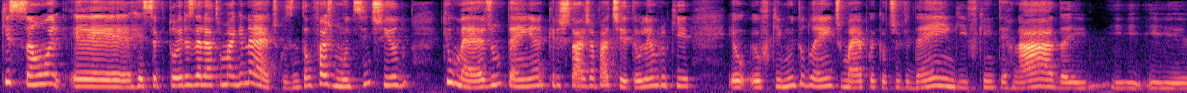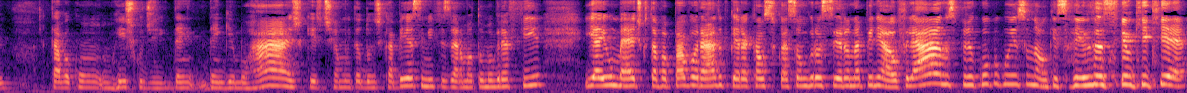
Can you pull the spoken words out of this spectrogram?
que são é, receptores eletromagnéticos. Então faz muito sentido que o médium tenha cristais de apatita. Eu lembro que eu, eu fiquei muito doente uma época que eu tive dengue, fiquei internada e, e, e estava com um risco de dengue hemorrágica, tinha muita dor de cabeça, me fizeram uma tomografia, e aí o médico estava apavorado porque era calcificação grosseira na pineal. Eu falei, ah, não se preocupa com isso não, que isso aí eu já sei o que que é.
